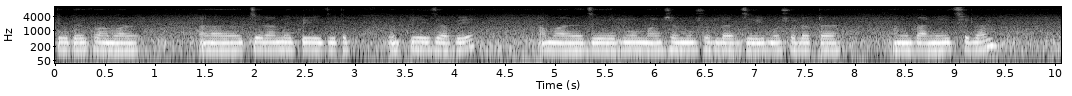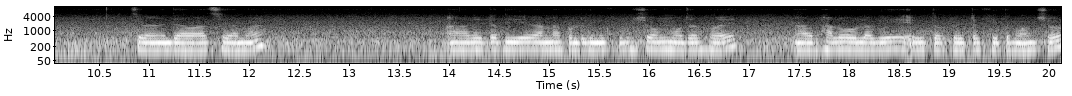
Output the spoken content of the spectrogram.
তো দেখো আমার চেরানে পেয়ে যেতে, পেয়ে যাবে। আমার যে মাংসের মশলার যে মশলাটা আমি বানিয়েছিলাম চেরানে দেওয়া আছে আমার। আর এটা দিয়ে রান্না করলে কিন্তু খুব ভীষণ মজার হয়, আর ভালোও লাগে এই তরকারিটা খেতে মাংসর।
